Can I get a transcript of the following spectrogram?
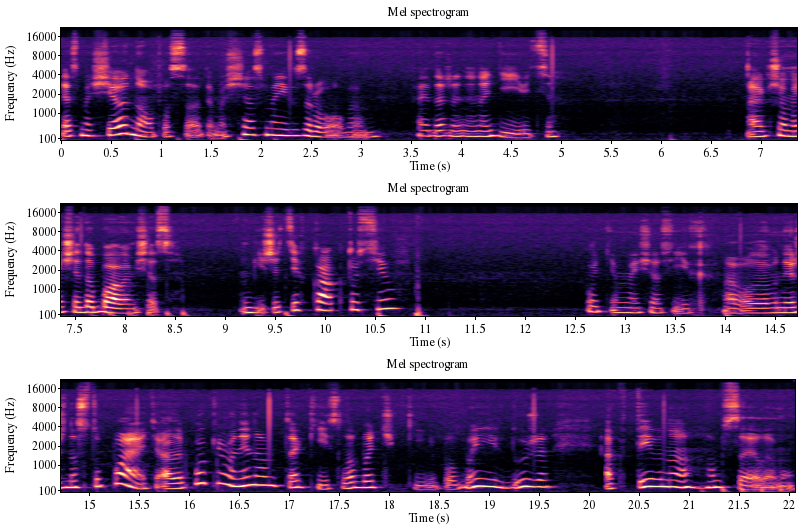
Зараз ми ще одного посадимо, зараз ми їх зробимо. Хай навіть не надіються. А якщо ми ще додамо зараз більше цих кактусів, потім ми зараз їх, але вони ж наступають, але поки вони нам такі слабачки, бо ми їх дуже активно обселимо.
